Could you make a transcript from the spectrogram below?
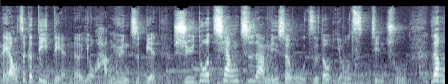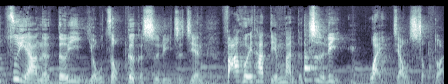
寮这个地点呢有航运之便，许多枪支啊、民生物资都由此进出，让水仔呢得以游走各个势力之间，发挥他点满的智力与外交手段，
